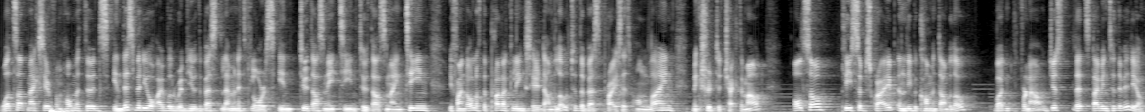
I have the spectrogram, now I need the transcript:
What's up, Max here from Home Methods. In this video, I will review the best laminate floors in 2018-2019. You find all of the product links here down below to the best prices online. Make sure to check them out. Also, please subscribe and leave a comment down below. But for now, just let's dive into the video.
